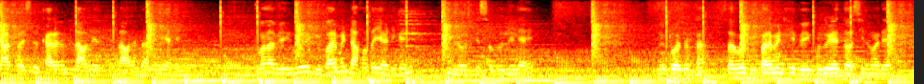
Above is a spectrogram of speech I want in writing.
या तहसील कार्यालयात लावले लावण्यात आलेली आहे. तुम्हाला वेगवेगळे डिपार्टमेंट दाखवता या ठिकाणी. ती व्यवस्थित सजवलेली आहे. तुम्ही पाहू शकता सर्व डिपार्टमेंट हे वेगवेगळ्या तहसीलमध्ये आहे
